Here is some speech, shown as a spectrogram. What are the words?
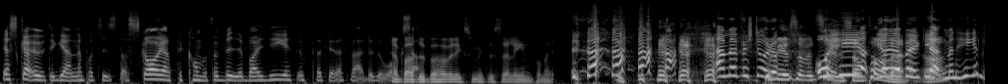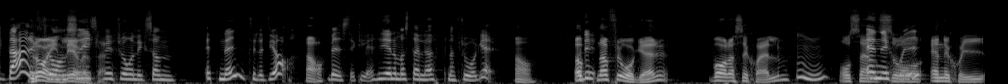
jag ska ut i grannen på tisdag, ska jag inte komma förbi och bara ge ett uppdaterat värde då Jag också? bara, du behöver liksom inte sälja in på mig. ja men förstår det du? blev som ett Och helt, ja, ja verkligen, Ja. men helt därifrån så gick vi från liksom ett nej till ett ja, Ja, basically. Genom att ställa öppna frågor. ja. Och det- Öppna frågor, vara sig själv, Mm. och sen Energi. så energi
